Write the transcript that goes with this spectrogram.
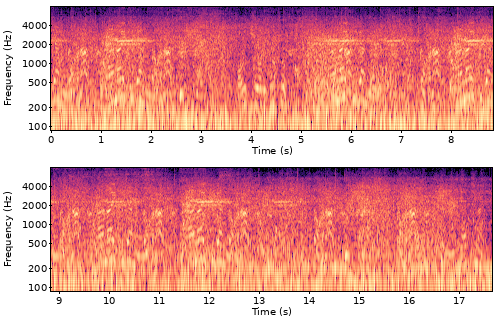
じゃん生意気じゃん本気を見せましょう生意気じゃん生意気じゃん生意気生意気じゃんここだここだここだここだここだここだここだここだこ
